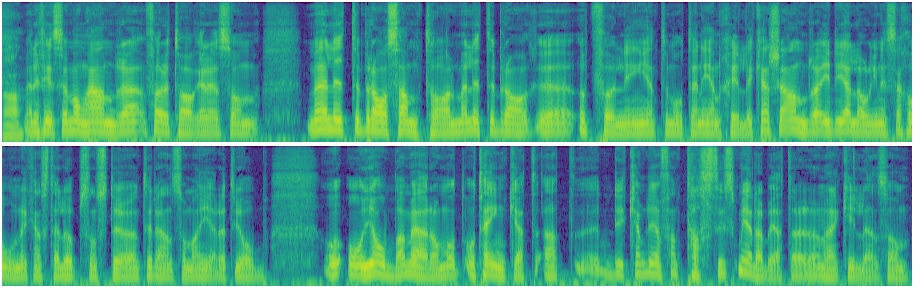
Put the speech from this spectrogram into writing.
Ja. Men det finns så många andra företagare som med lite bra samtal, med lite bra eh, uppföljning gentemot den enskilde. Kanske andra ideella organisationer kan ställa upp som stöd till den som man ger ett jobb och, och jobba med dem och, och tänka att, att det kan bli en fantastisk medarbetare den här killen som,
